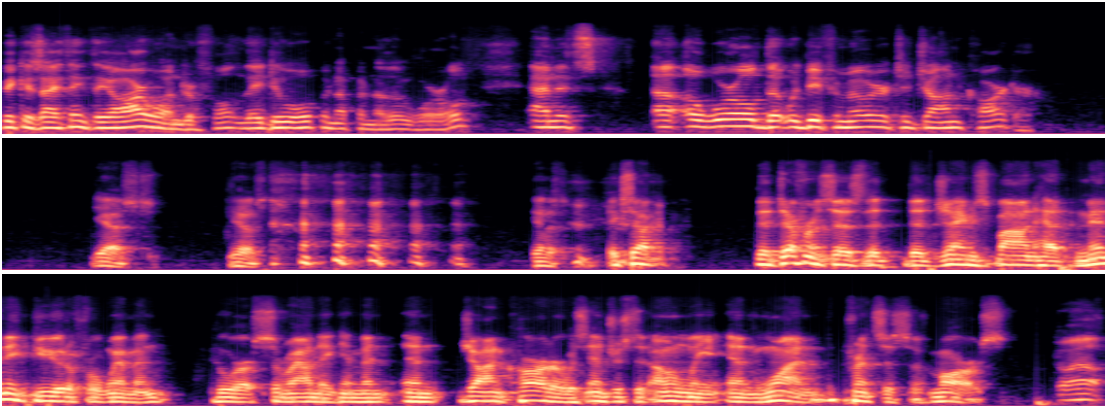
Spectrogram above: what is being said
because I think they are wonderful. They do open up another world, and it's a, a world that would be familiar to John Carter. Yes, yes, yes. Except the difference is that, that James Bond had many beautiful women who were surrounding him, and, and John Carter was interested only in one, the Princess of Mars. Well,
